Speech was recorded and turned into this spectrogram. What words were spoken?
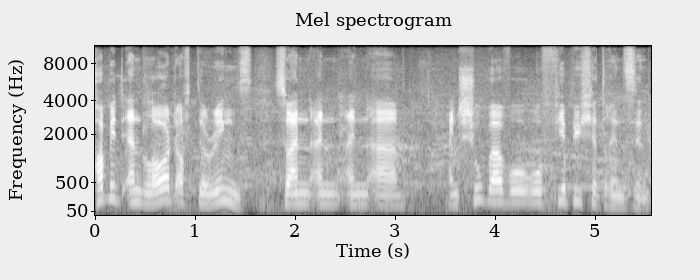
Hobbit and Lord of the Rings, so ein, ein, ein, äh, ein Schuber, wo, wo vier Bücher drin sind,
